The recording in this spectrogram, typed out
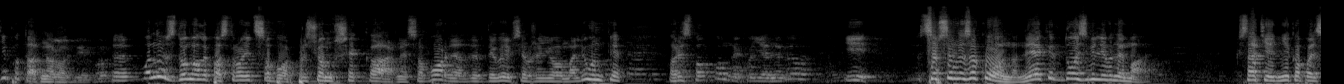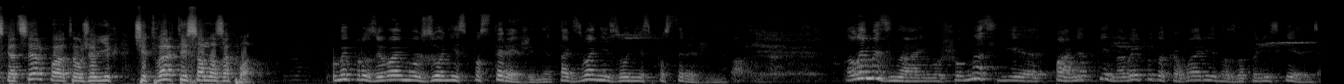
Депутат народний. Вони вздумали построїти собор, причому шикарний собор. Я дивився вже його малюнки, горисполкомнику є не мило. І це все незаконно, ніяких дозвілів немає. Кстати, Нікопольська церква це вже їх четвертий самозахват. Ми прозиваємо в зоні спостереження, так званій зоні спостереження. Але ми знаємо, що в нас є пам'ятки на випадок аварії на Запорізькій АЕС.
